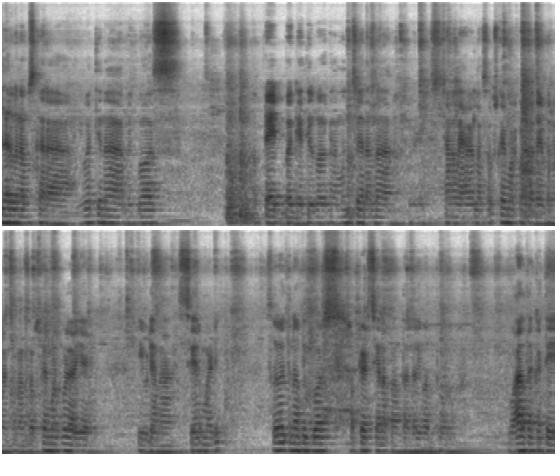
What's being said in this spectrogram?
ಎಲ್ಲರಿಗೂ ನಮಸ್ಕಾರ. ಇವತ್ತಿನ ಬಿಗ್ ಬಾಸ್ ಅಪ್ಡೇಟ್ ಬಗ್ಗೆ ತಿಳ್ಕೊಳ್ಳೋಕೆ ಮುಂಚೆ ನನ್ನ ಚಾನಲ್ ಯಾರೆಲ್ಲ ಸಬ್ಸ್ಕ್ರೈಬ್ ಮಾಡ್ಕೊಂಡು ದಯವಿಟ್ಟು ನನ್ನ ಚಾನಲ್ ಸಬ್ಸ್ಕ್ರೈಬ್ ಮಾಡ್ಕೊಳ್ಳಿ, ಹಾಗೆ ಈ ವಿಡಿಯೋನ ಶೇರ್ ಮಾಡಿ. ಸೊ ಇವತ್ತಿನ ಬಿಗ್ ಬಾಸ್ ಅಪ್ಡೇಟ್ಸ್ ಏನಪ್ಪ ಅಂತಂದರೆ, ಇವತ್ತು ವಾರದ ಕತೆ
